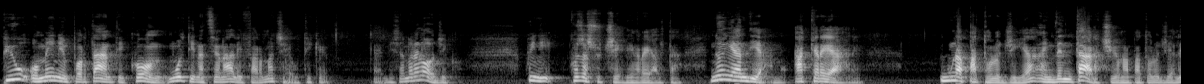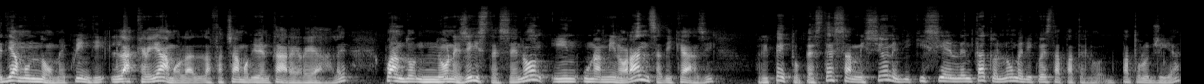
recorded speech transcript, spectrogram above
più o meno importanti con multinazionali farmaceutiche, eh, mi sembra logico. Quindi cosa succede in realtà? Noi andiamo a creare una patologia, a inventarci una patologia, le diamo un nome, quindi la creiamo, la, la, facciamo diventare reale, quando non esiste, se non in una minoranza di casi, ripeto, per stessa ammissione di chi si è inventato il nome di questa patologia,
